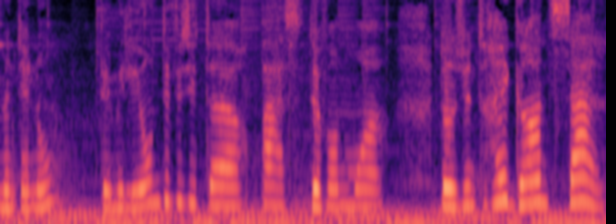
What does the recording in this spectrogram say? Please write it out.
Maintenant, des millions de visiteurs passent devant moi dans une très grande salle,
